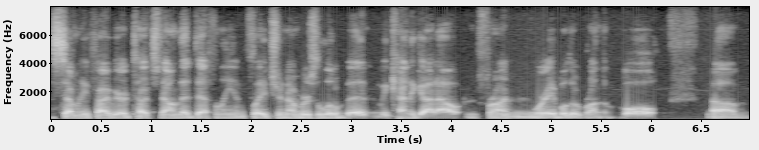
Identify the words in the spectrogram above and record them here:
75 yard touchdown, that definitely inflates your numbers a little bit. And we kind of got out in front and were able to run the ball um,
